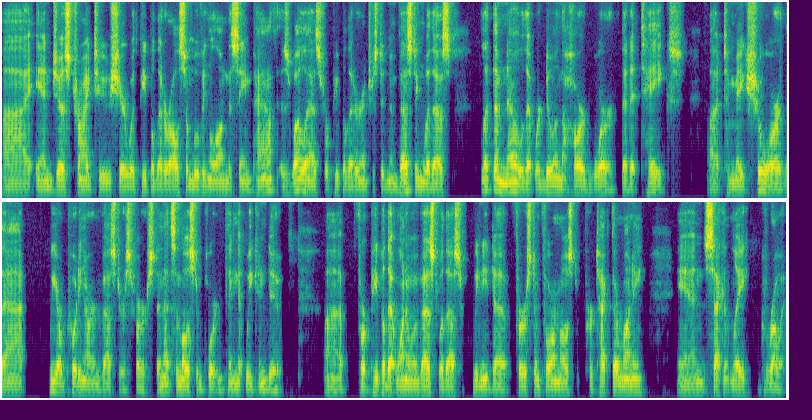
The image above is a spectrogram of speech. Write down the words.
uh, and just try to share with people that are also moving along the same path, as well as for people that are interested in investing with us. Let them know that we're doing the hard work that it takes uh, to make sure that we are putting our investors first. And that's the most important thing that we can do. Uh, for people that want to invest with us, we need to first and foremost protect their money and secondly, grow it.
